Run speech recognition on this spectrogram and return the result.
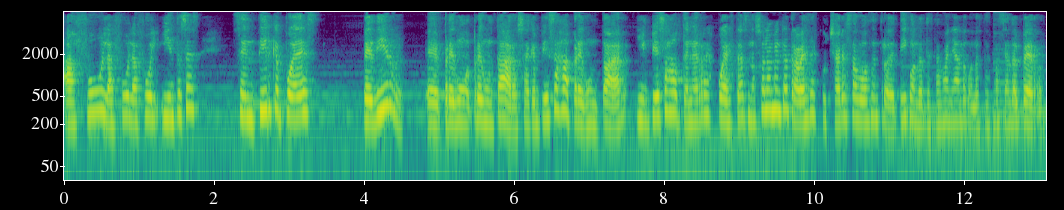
a full, a full, a full. Y entonces sentir que puedes pedir eh, preguntar, o sea, que empiezas a preguntar y empiezas a obtener respuestas, no solamente a través de escuchar esa voz dentro de ti cuando te estás bañando, cuando estás paseando al perro,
